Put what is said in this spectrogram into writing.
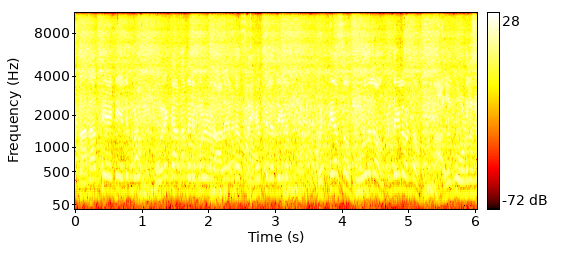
സ്ഥാനാർത്ഥിയായിട്ട് ചെല്ലുമ്പോഴും പൂരം കാണാൻ വരുമ്പോഴും ആളുകളുടെ സ്നേഹത്തിൽ എന്തെങ്കിലും വ്യത്യാസമോ കൂടുതലോ എന്തെങ്കിലും ഉണ്ടോ? ആൾ കൂടുതൽ.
